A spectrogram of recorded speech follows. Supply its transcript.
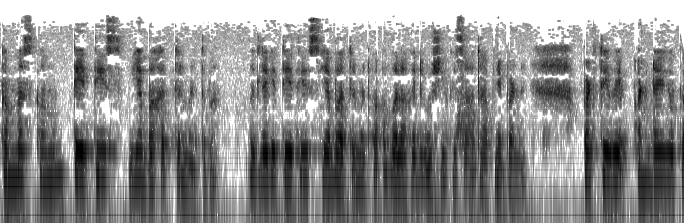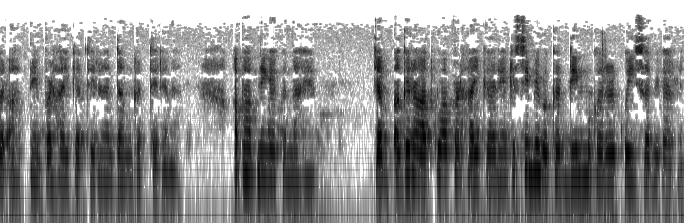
کم از کم تینتیس یا بہتر مرتبہ مطلب کہ تینتیس یا بہتر مرتبہ اول آخر دروشی کے ساتھ آپ نے پڑھنا ہے۔ پڑھتے ہوئے انڈے کے اوپر آپ نے پڑھائی کرتے رہنا، دم کرتے رہنا۔ اب آپ نے کیا کرنا ہے؟ جب اگر رات کو آپ پڑھائی کر رہے ہیں، کسی بھی وقت دن مقرر کوئی سا بھی کر لیں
